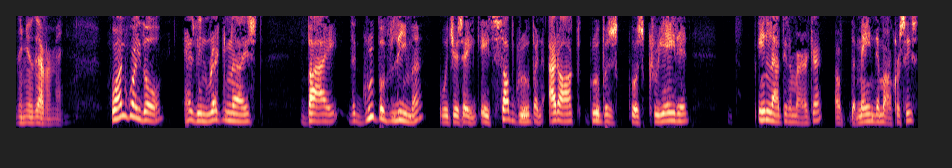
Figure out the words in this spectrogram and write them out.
the new government? Juan Guaido has been recognized by the Group of Lima, which is a, a subgroup, an ad hoc group was, was created in Latin America of the main democracies.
